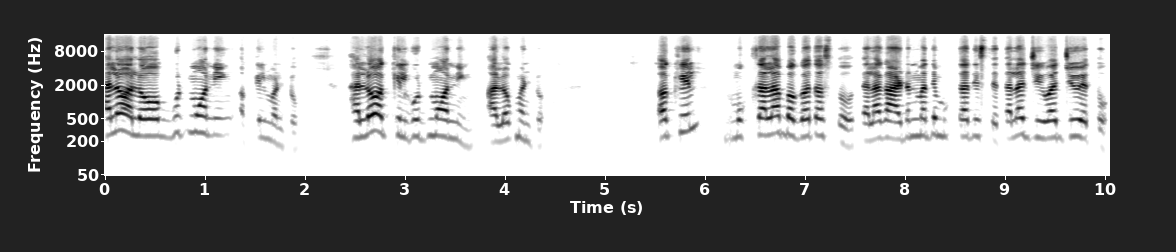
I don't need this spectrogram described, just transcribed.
Hello Alok. Good morning Akhil म्हणतो. Hello Akhil. Good morning Alok म्हणतो. अखिल मुक्ताला बघत असतो. त्याला गार्डनमध्ये मुक्ता दिसते. त्याला जीवात जीव येतो.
